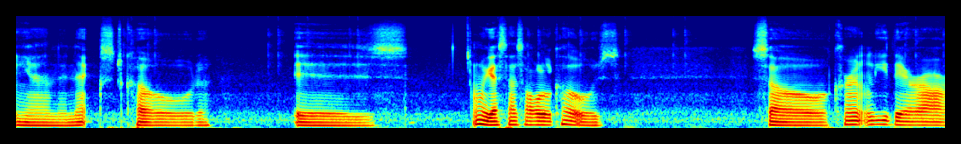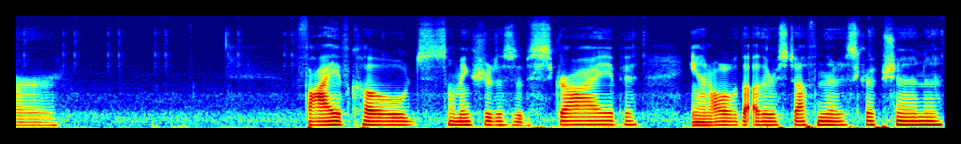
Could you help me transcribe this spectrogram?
And the next code is... Oh, I guess that's all the codes. So currently there are five codes, so make sure to subscribe and all of the other stuff in the description.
